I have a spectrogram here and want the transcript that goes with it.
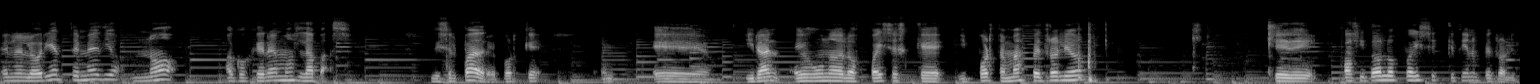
en el Oriente Medio, no acogeremos la paz, dice el padre, porque eh, Irán es uno de los países que importa más petróleo que de casi todos los países que tienen petróleo.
